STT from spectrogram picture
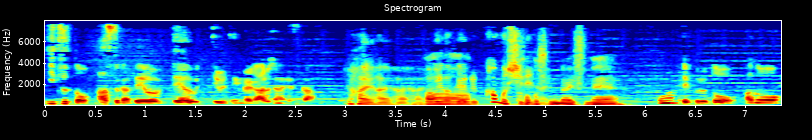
イズとアスが出会う、出会うっていう展開があるじゃないですか。はいはいはいはい。描けるかもしれない。かもしれないですね。そうなってくると、あの、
